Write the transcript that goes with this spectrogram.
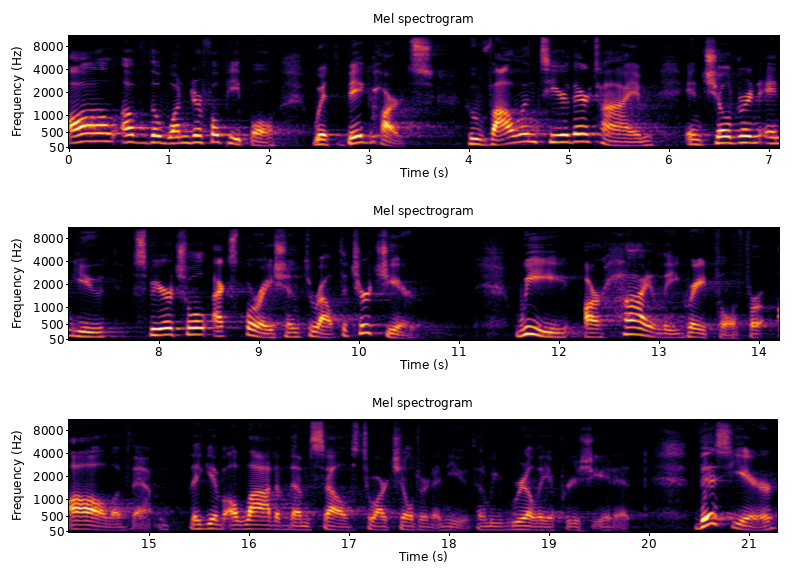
all of the wonderful people with big hearts who volunteer their time in children and youth spiritual exploration throughout the church year. We are highly grateful for all of them. They give a lot of themselves to our children and youth, and we really appreciate it. This year,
